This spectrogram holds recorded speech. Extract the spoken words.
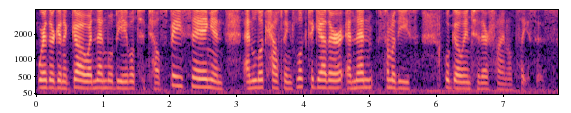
where they're going to go, and then we'll be able to tell spacing and and look how things look together. And then some of these will go into their final places.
